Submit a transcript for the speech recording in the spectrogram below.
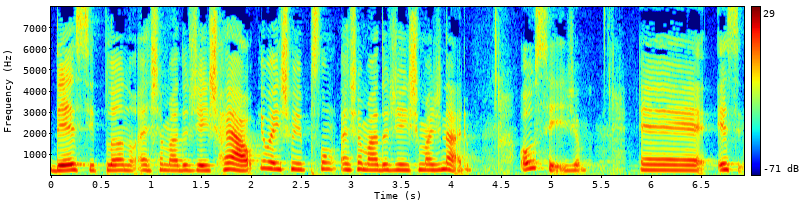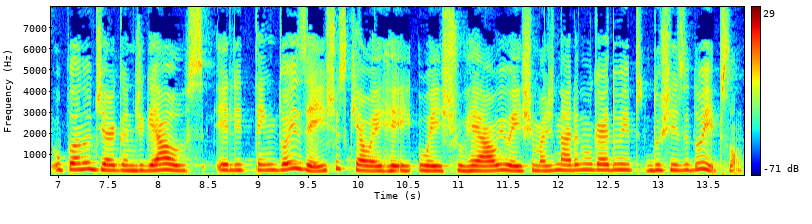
desse plano é chamado de eixo real e o eixo y é chamado de eixo imaginário. Ou seja, é, esse, o plano de Argand de Gauss ele tem dois eixos, que é o, o eixo real e o eixo imaginário, no lugar do, y, do x e do y.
